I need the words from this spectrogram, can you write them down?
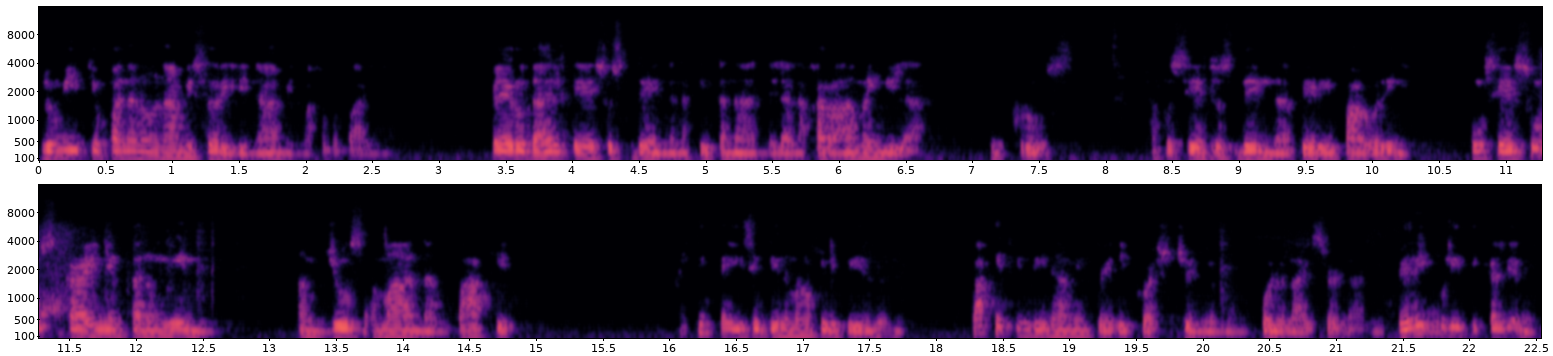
lumit yung pananaw namin sa sarili namin, mga kababayan. Pero dahil kay Jesus din, na nakita na nila, nakaramay nila yung krus, tapos si Jesus din na very empowering. Kung si Jesus kaya niyang tanungin ang Diyos Ama ng bakit, I think naisip din ng mga Pilipino yun. eh. Bakit hindi namin pwede question yung colonizer namin? Very Mm. political yun eh.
